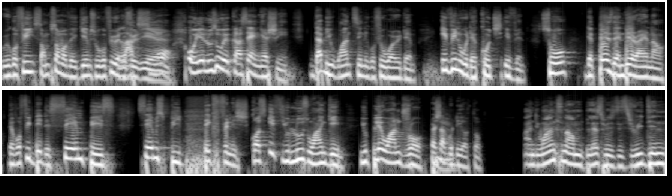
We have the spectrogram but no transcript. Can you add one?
We go feel some some of the games we go feel feel- relax yeah. more. Oh yeah, lose away class and yes, that be one thing they go feel worry them. Even with the coach, even so the pace then they right now they go feel did the same pace, same speed, take finish. Because if you lose one game, you play one draw, pressure Mm. go day on top. And the one thing I'm blessed with is reading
